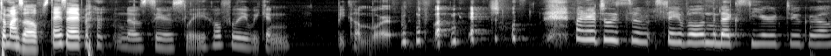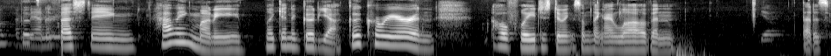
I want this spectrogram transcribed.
To myself, stay safe. No, seriously. Hopefully we can become more financial, financially stable in the next year or two, girl. That's manifesting great. having money, like in a good, yeah, good career, and hopefully just doing something I love and that is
